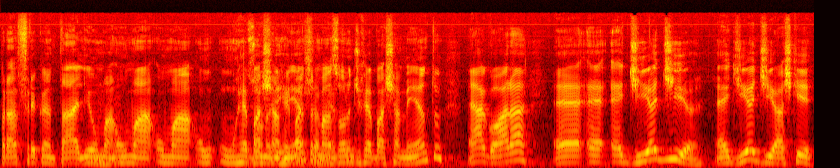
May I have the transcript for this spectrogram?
para frequentar ali uma, uhum. uma, uma, um, um rebaixamento, rebaixamento, uma zona de rebaixamento. É, agora é, é, é, dia a dia. É dia a dia. Acho que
